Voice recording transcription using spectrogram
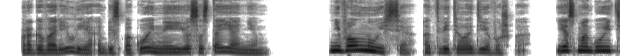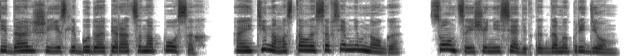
— проговорил я, обеспокоенный ее состоянием. «Не волнуйся», — ответила девушка. Я смогу идти дальше, если буду опираться на посох, а идти нам осталось совсем немного. Солнце еще не сядет, когда мы придем».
